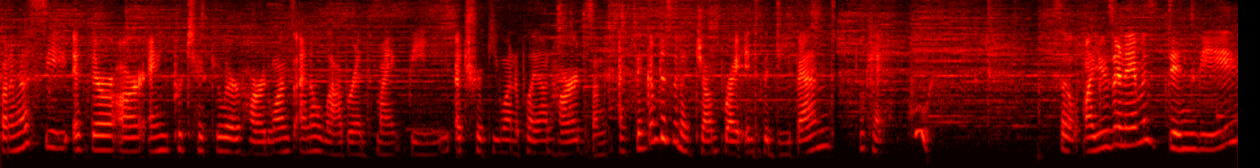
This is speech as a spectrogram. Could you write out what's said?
But I'm going to see if there are any particular hard ones. I know Labyrinth might be a tricky one to play on hard, so I'm, I think I'm just going to jump right into the deep end. Okay. Whew. So my username is Dinby.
